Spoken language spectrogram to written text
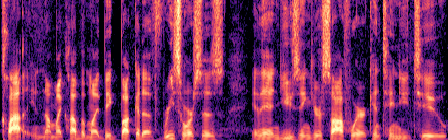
cloud, not my cloud, but my big bucket of resources, and then using your software continue to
